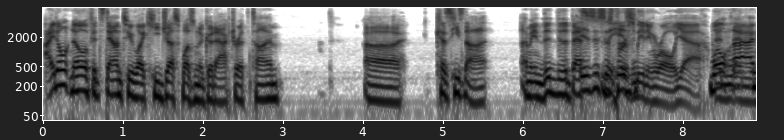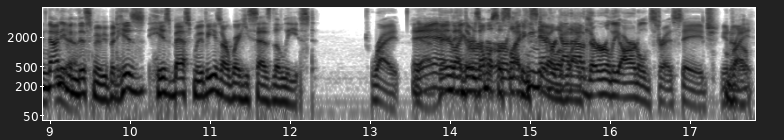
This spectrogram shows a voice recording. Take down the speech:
I don't know if it's down to like he just wasn't a good actor at the time. Uh, because he's not. I mean, the, the best is this his, his first leading role? Yeah. Well, and, and, I'm not yeah. even this movie, but his his best movies are where he says the least. Right. Yeah. And like, there's or, almost a sliding like he never got of out like, of the early Arnold stage. You know. Right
